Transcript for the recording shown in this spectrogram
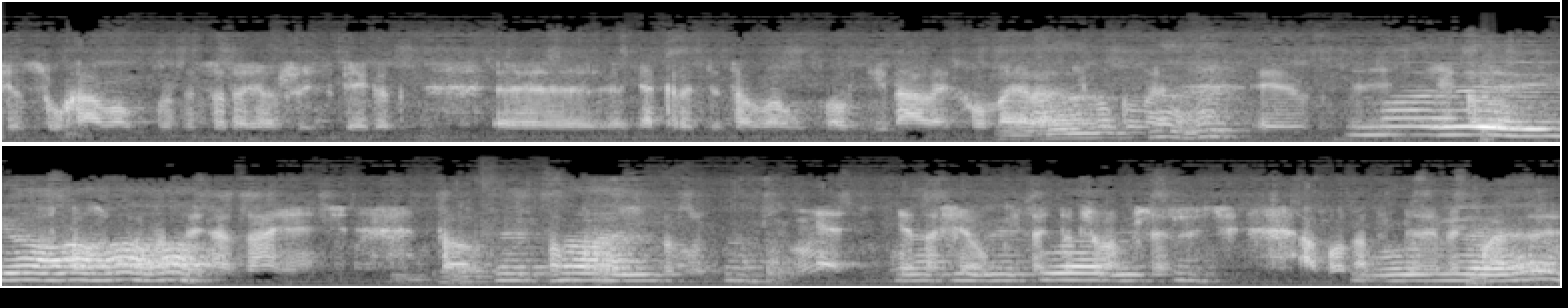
się słuchało profesora Jaroszyńskiego, e, jak recytował w oryginale Homera i w ogóle jego sposób prowadzenia zajęć, to po prostu nie, da się opisać, to trzeba przeżyć. Albo na przykład wykłady e,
